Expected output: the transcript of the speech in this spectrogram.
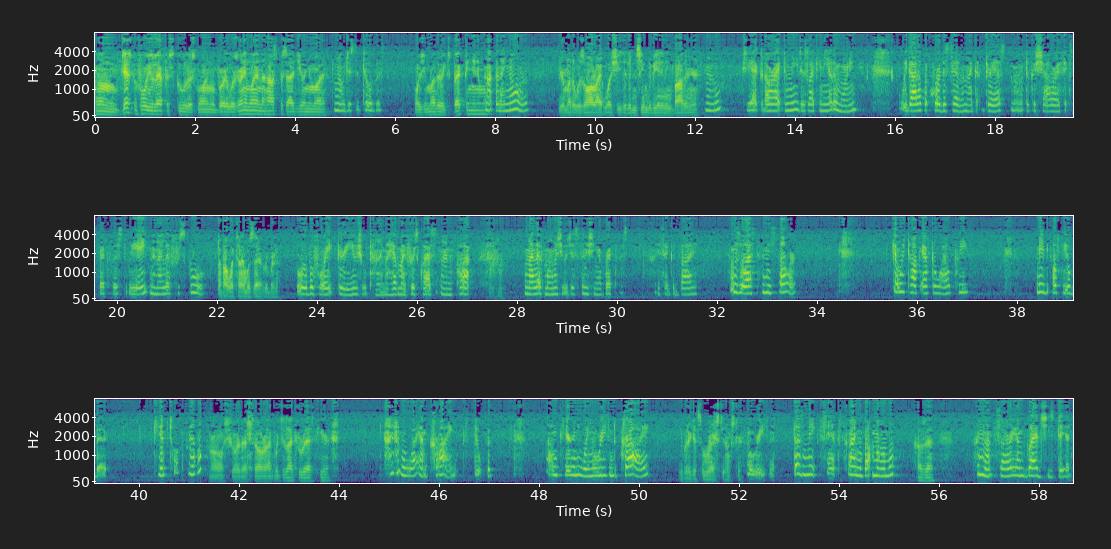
Um, just before you left for school this morning, Roberta, was there anyone in the house besides you and your mother? No, just the two of us. Was your mother expecting anyone? Not that I know of. Your mother was all right, was she? There didn't seem to be anything bothering her? No. She acted all right to me, just like any other morning. We got up at quarter to seven. I got dressed. Mama took a shower. I fixed breakfast. We ate, and then I left for school. About what time was that, Roberta? A little before 8.30, usual time. I have my first class at 9 o'clock. Mm-hmm. When I left Mama, she was just finishing her breakfast. I said goodbye. It was the last time we saw her. Can we talk after a while, please? Maybe I'll feel better. Can't talk now. Oh, sure, that's all right. Would you like to rest here? I don't know why I'm crying. Stupid. I don't care anyway. No reason to cry. You better get some rest, youngster. No reason. It doesn't make sense crying about Mama. How's that? I'm not sorry. I'm glad she's dead.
